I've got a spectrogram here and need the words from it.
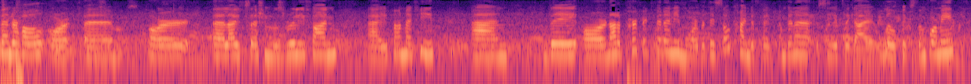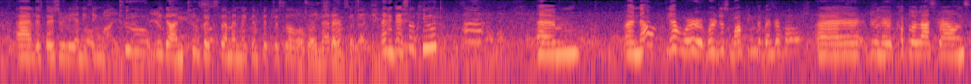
Vendor hall. Our um, our uh, live session was really fun. I found my teeth, and they are not a perfect fit anymore, but they still kind of fit. I'm gonna see if the guy will fix them for me, and if there's really anything to be done to fix them and make them fit just a little bit better. I think they're so cute. Um, and now, yeah, we're we're just walking the vendor hall, uh, doing a couple of last rounds.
